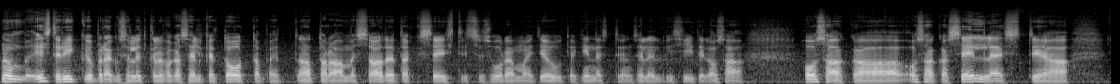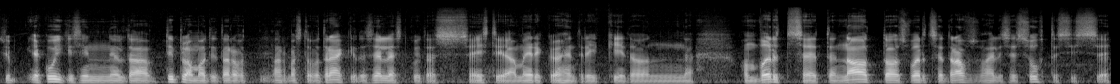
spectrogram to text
no Eesti riik ju praegusel hetkel väga selgelt ootab, et NATO raames saadetakse Eestisse suuremaid jõude, kindlasti on sellel visiidil osa, osa ka, osa ka sellest ja. ja kuigi siin nii-öelda diplomaadid arvad, armastavad rääkida sellest, kuidas Eesti ja Ameerika Ühendriigid on on võrdsed NATO-s, võrdsed rahvusvahelises suhtes, siis eh,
